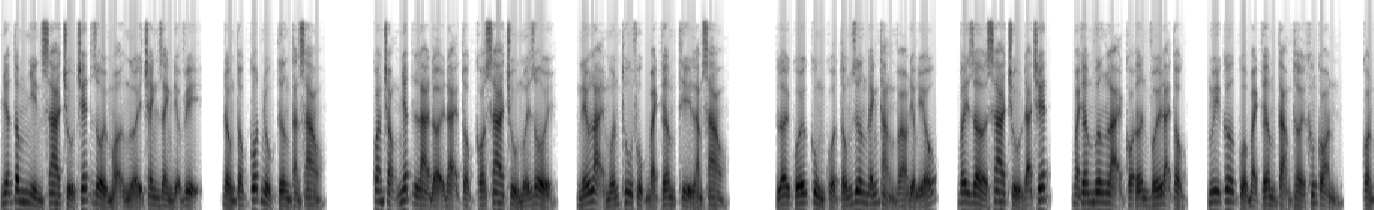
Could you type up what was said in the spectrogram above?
Nhận tâm nhìn xa chủ chết rồi mọi người tranh giành địa vị, đồng tộc cốt nhục tương tàn sao. Quan trọng nhất là đợi đại tộc có xa chủ mới rồi, nếu lại muốn thu phục Bạch Âm thì làm sao? Lời cuối cùng của Tống Dương đánh thẳng vào điểm yếu, bây giờ xa chủ đã chết, Bạch Âm Vương lại có ơn với đại tộc, nguy cơ của Bạch Âm tạm thời không còn, còn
